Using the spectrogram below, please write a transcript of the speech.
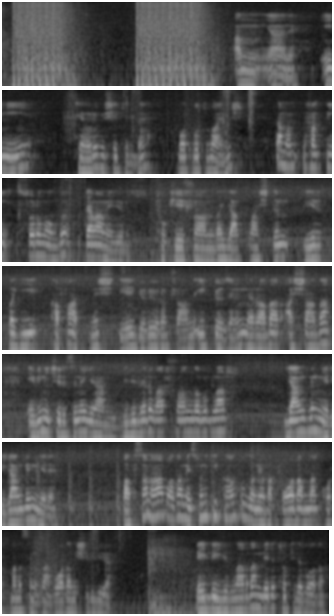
An yani en iyi teori bu şekilde. Bot botu baymış. Tamam ufak bir sorun oldu. Devam ediyoruz. Toki'ye şu anda yaklaştım. Bir buggy kafa atmış diye görüyorum şu anda ilk gözlemim ve radar aşağıda evin içerisine giren birileri var. Şu anda buralar yangın yeri, yangın yeri. Baksana abi adam S12K kullanıyor bak bu adamdan korkmalısınız ha bu adam işi biliyor. Belli yıllardan beri Toki'de bu adam.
